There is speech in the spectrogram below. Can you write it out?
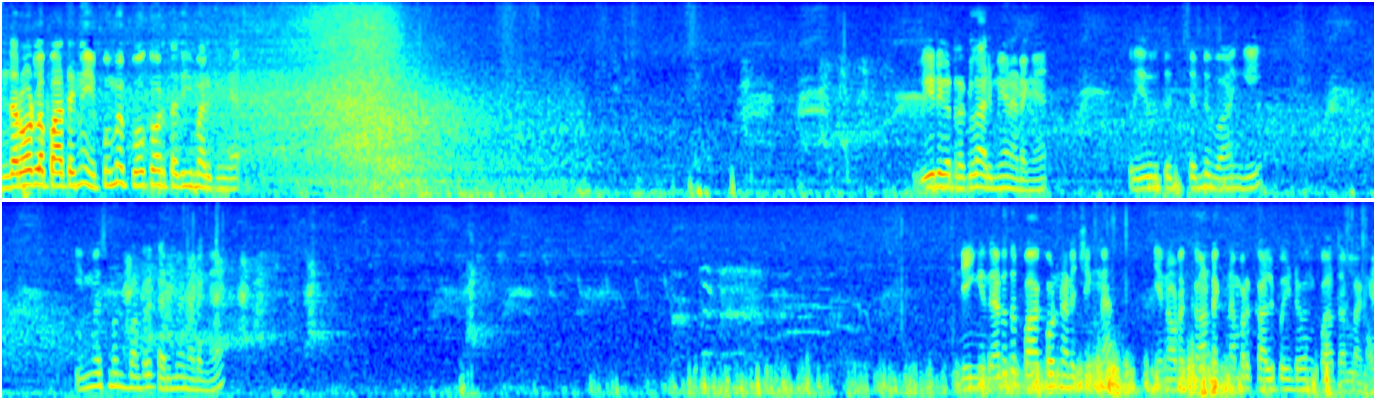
இந்த ரோட்டில் பார்த்தீங்கன்னா எப்பவுமே போக்குவரத்து அதிகமாக இருக்குங்க. வீடு கட்டுறதுக்குலாம் அருமையான இடங்க. ஒரு இருபத்தஞ்சு சென்ட் வாங்கி இன்வெஸ்ட்மெண்ட் பண்ணுற கருமையாக நடங்க. நீங்கள் இந்த இடத்த பார்க்கணும்னு நினச்சிங்கன்னா என்னோடய காண்டாக்ட் நம்பர் கால் பண்ணிட்டு வாங்க பார்த்துடலாங்க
